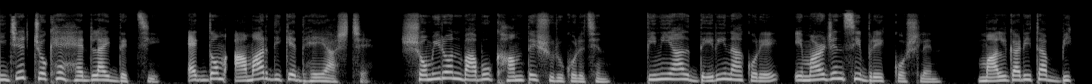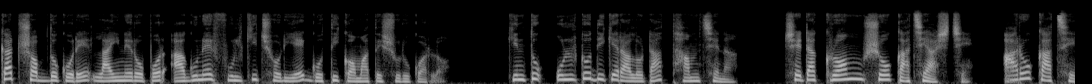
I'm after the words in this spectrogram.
নিজের চোখে হেডলাইট দেখছি, একদম আমার দিকে ধেয়ে আসছে। সমীরন বাবু খামতে শুরু করেছেন তিনি আর দেরি না করে এমার্জেন্সি ব্রেক কষলেন। মালগাড়িটা বিকাট শব্দ করে লাইনের ওপর আগুনের ফুলকি ছড়িয়ে গতি কমাতে শুরু করল। কিন্তু উল্টো দিকের আলোটা থামছে না। সেটা ক্রমশ কাছে আসছে। আরও কাছে,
